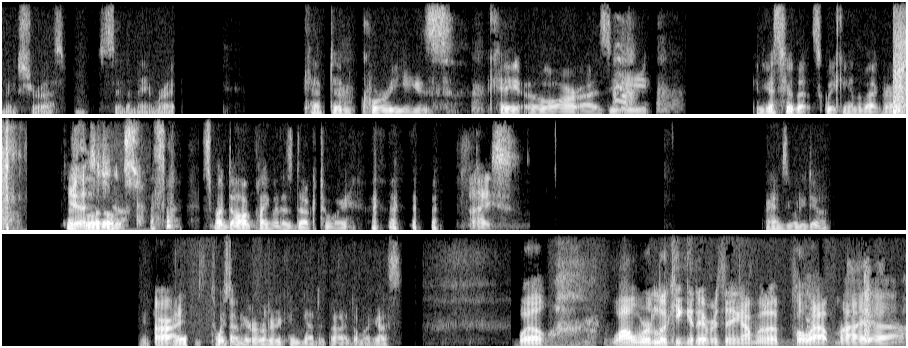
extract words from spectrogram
Make sure I say the name right. Captain Coriz, K O R I Z E. Can you guys hear that squeaking in the background? Just Yes. a little. Yes. That's my, my dog playing with his duck toy. Nice. Ramsey, what are you doing? All right. He left his toys down here earlier. He came down to find them, I guess. Well, while we're looking at everything, I'm going to pull out my uh,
